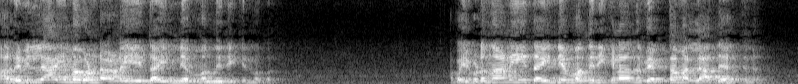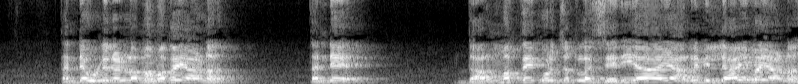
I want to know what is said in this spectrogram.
അറിവില്ലായ്മ കൊണ്ടാണ് ഈ ദൈന്യം വന്നിരിക്കുന്നത്. അപ്പൊ ഇവിടുന്നാണ് ഈ ദൈന്യം വന്നിരിക്കുന്നതെന്ന് വ്യക്തമല്ല അദ്ദേഹത്തിന്. തന്റെ ഉള്ളിലുള്ള മമതയാണ് തന്റെ ധർമ്മത്തെക്കുറിച്ചിട്ടുള്ള ശരിയായ അറിവില്ലായ്മയാണ്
